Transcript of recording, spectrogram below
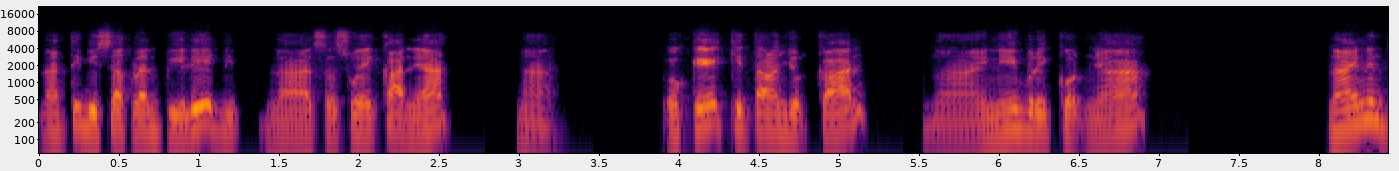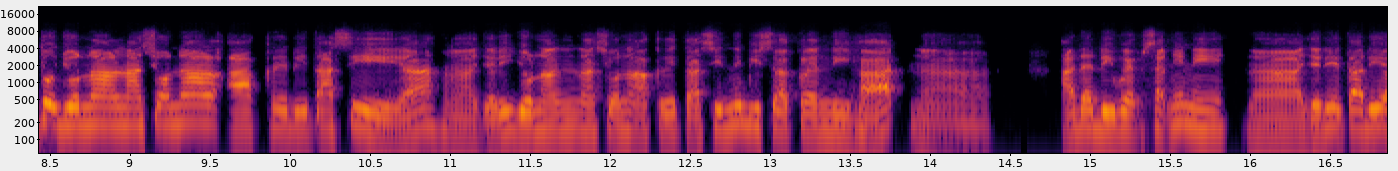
nanti bisa kalian pilih di, nah sesuaikan ya. Nah, Oke, kita lanjutkan. Nah, ini berikutnya. Nah, ini untuk jurnal nasional akreditasi ya. Nah, jadi jurnal nasional akreditasi ini bisa kalian lihat. Nah, ada di website ini. Nah, jadi tadi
